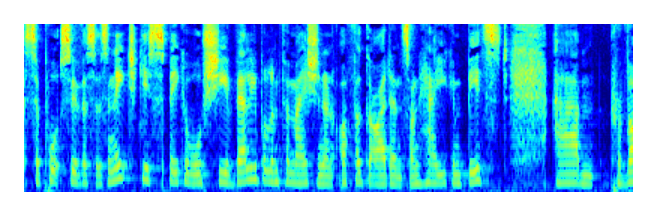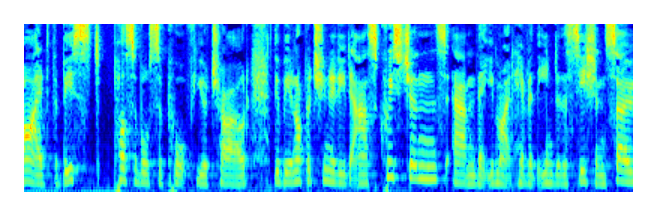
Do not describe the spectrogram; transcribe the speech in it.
support services. And each guest speaker will share valuable information and offer guidance on how you can best um, provide the best possible support for your child. There'll be an opportunity to ask questions um, that you might have at the end of the session. So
